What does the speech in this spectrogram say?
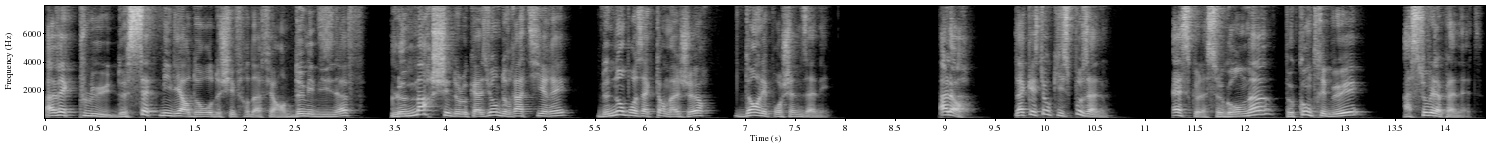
Avec plus de 7 milliards d'euros de chiffre d'affaires en 2019, le marché de l'occasion devrait attirer de nombreux acteurs majeurs dans les prochaines années. Alors, la question qui se pose à nous, est-ce que la seconde main peut contribuer à sauver la planète?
